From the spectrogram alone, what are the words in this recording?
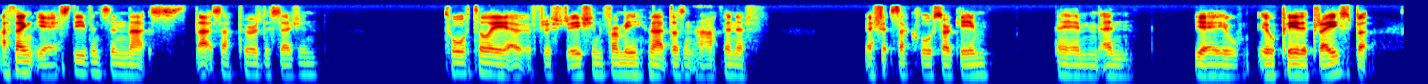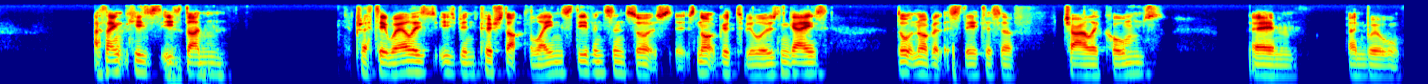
I think yeah, Stevenson, that's that's a poor decision. Totally out of frustration for me. That doesn't happen if if it's a closer game. Um, and yeah, he'll he'll pay the price. But I think he's he's done pretty well. He's he's been pushed up the line, Stevenson. So it's it's not good to be losing guys. Don't know about the status of Charlie Combs, um, and we'll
